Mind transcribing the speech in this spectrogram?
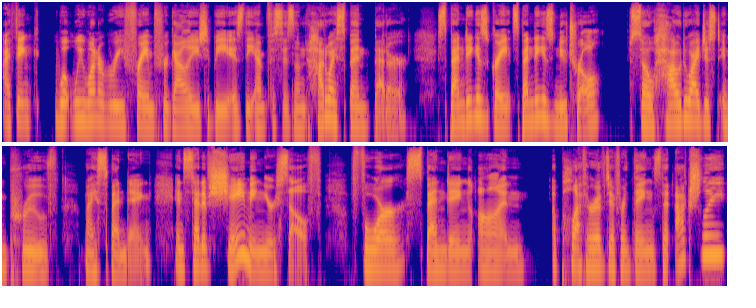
I think what we want to reframe frugality to be is the emphasis on how do I spend better? Spending is great, spending is neutral. So, how do I just improve my spending instead of shaming yourself for spending on a plethora of different things that actually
